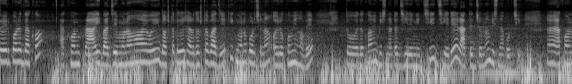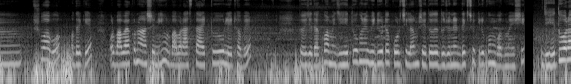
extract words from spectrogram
তো এরপরে দেখো, এখন প্রায় বাজে মনে হয় ওই দশটা থেকে সাড়ে দশটা বাজে, ঠিক মনে পড়ছে না ওই রকমই হবে। তো দেখো আমি বিছনাটা ঝেড়ে নিচ্ছি, ঝেড়ে রাতের জন্য বিছনা করছি। এখন শোয়াবো ওদেরকে, ওর বাবা এখনও আসেনি, ওর বাবার আসতে আর একটু লেট হবে। তো এই যে দেখো, আমি যেহেতু ওখানে ভিডিওটা করছিলাম, সেহেতু ওদের দুজনের দেখছ কীরকম বদমাইশি। যেহেতু ওরা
